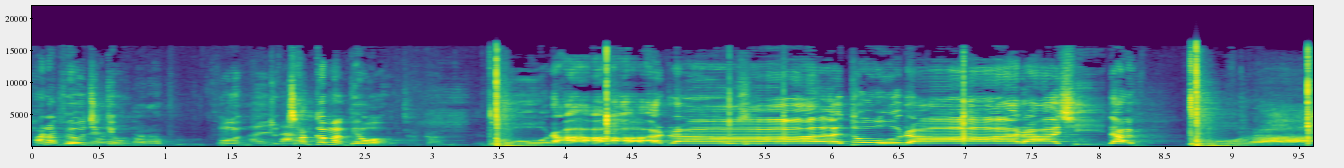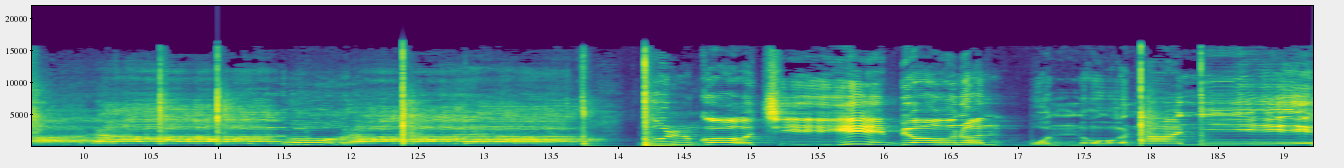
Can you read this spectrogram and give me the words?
하나 배워줄게 오늘. 어 저- 잠깐만 배워. 놀아라 놀아라 시작. 놀고 지면은 못 노나니.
